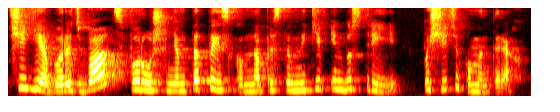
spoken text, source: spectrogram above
Чи є боротьба з порушенням та тиском на представників індустрії? Пишіть у коментарях.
